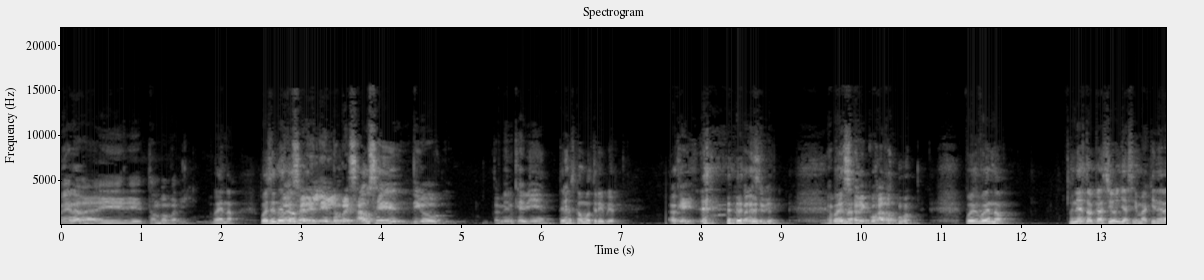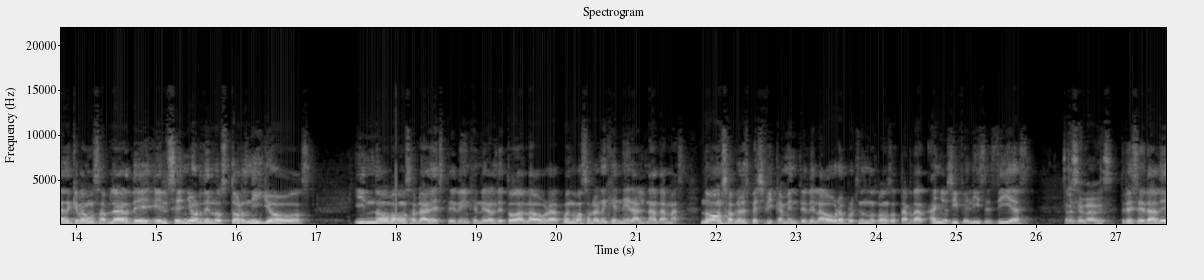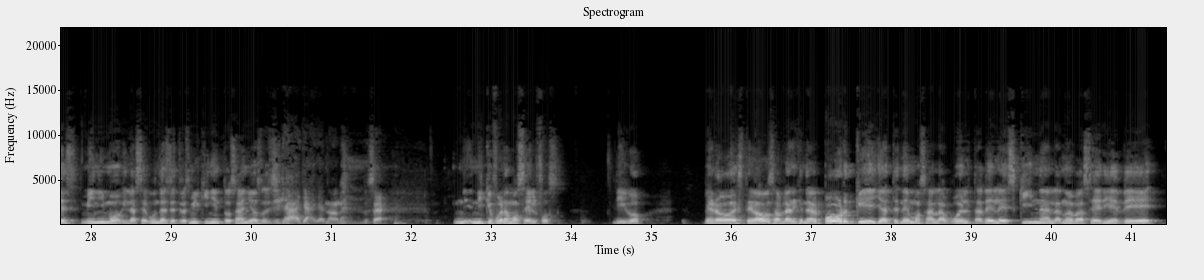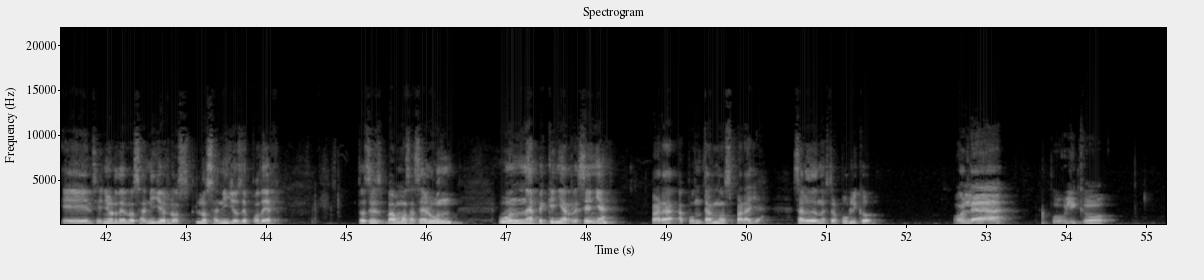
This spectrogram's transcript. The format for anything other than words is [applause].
me agrada eh, Tom Bombadil. Bueno, pues en Puede esta ser el, el hombre sauce, digo, también cae bien. Tienes como Trivia. Ok, me parece bien. [laughs] Me Bueno. parece adecuado. Pues bueno, en esta ocasión ya se imaginarán de que vamos a hablar de El Señor de los Tornillos. Y no vamos a hablar este, de, en general de toda la obra. Bueno, vamos a hablar en general, nada más. No vamos a hablar específicamente de la obra, porque si no nos vamos a tardar años y felices días. Tres edades. Tres edades mínimo, y la segunda es de 3500 años. Sea, ya, ya, ya, no. O sea, ni, ni que fuéramos elfos, digo. Pero este, vamos a hablar en general porque ya tenemos a la vuelta de la esquina la nueva serie de eh, El Señor de los Anillos, los, los Anillos de Poder. Entonces vamos a hacer un, una pequeña reseña para apuntarnos para allá. Saludo a nuestro público. Hola, público.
